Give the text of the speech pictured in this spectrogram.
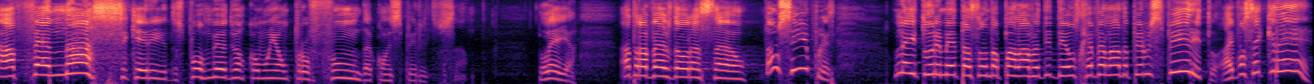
A fé nasce, queridos, por meio de uma comunhão profunda com o Espírito Santo. Leia. Através da oração. Tão simples. Leitura e meditação da palavra de Deus revelada pelo Espírito. Aí você crê.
